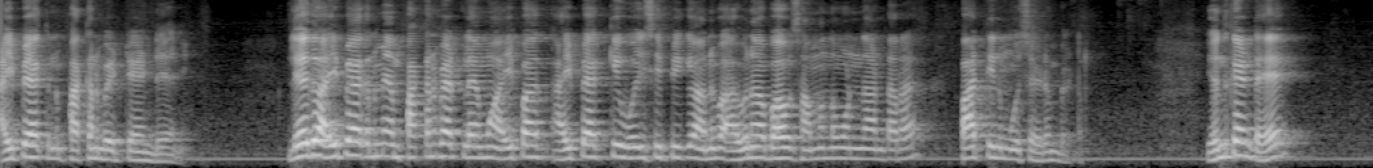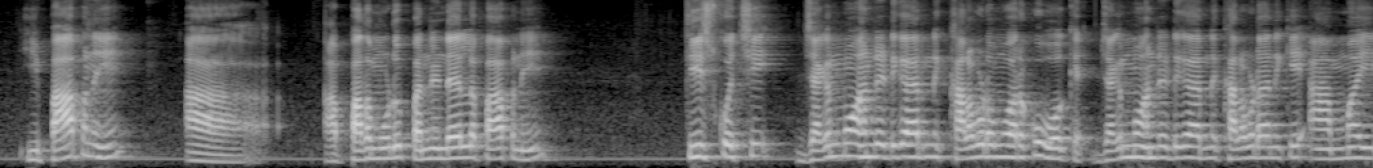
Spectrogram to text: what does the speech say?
ఐప్యాక్ని పక్కన పెట్టేయండి అని. లేదు ఐప్యాక్ని మేము పక్కన పెట్టలేము. ఐపాక్ ఐప్యాక్కి వైసీపీకి అను అవినాభావ సంబంధం ఉందంటారా? పార్టీని మూసేయడం బెటర్. ఎందుకంటే ఈ పాపని ఆ పదమూడు పన్నెండేళ్ళ పాపని తీసుకొచ్చి జగన్మోహన్ రెడ్డి గారిని కలవడం వరకు ఓకే. జగన్మోహన్ రెడ్డి గారిని కలవడానికి ఆ అమ్మాయి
